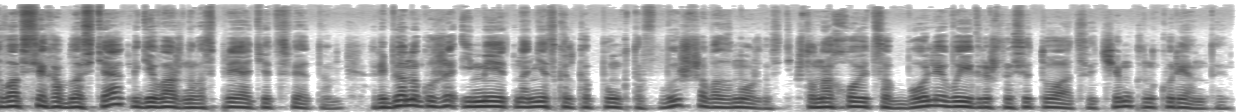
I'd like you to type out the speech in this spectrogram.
что во всех областях, где важно восприятие цвета, ребенок уже имеет на несколько пунктов выше возможности, что находится в более выигрышной ситуации, чем конкуренты,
